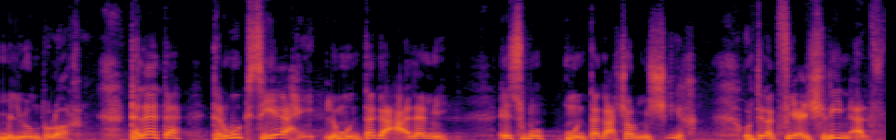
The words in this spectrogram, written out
مليون دولار. ثلاثة ترويج سياحي لمنتجع عالمي اسمه منتجع شرم الشيخ. قلت لك في عشرين ألف.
